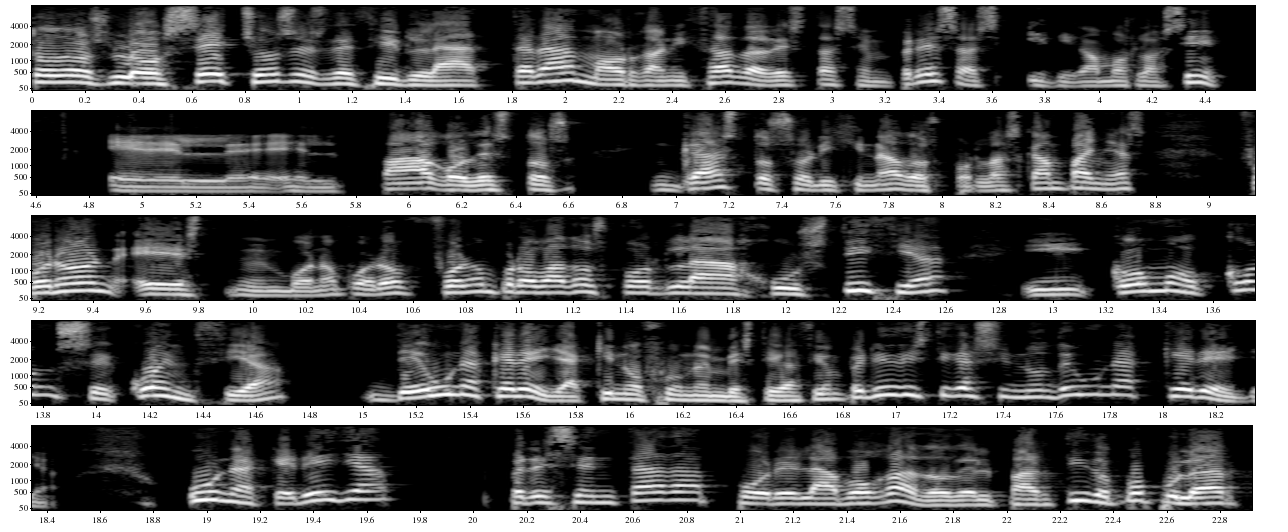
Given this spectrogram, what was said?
todos los hechos, es decir, la trama organizada de estas empresas y, digámoslo así, el, pago de estos gastos originados por las campañas fueron, bueno, fueron, fueron probados por la justicia y como consecuencia de una querella, aquí no fue una investigación periodística, sino de una querella, una querella presentada por el abogado del Partido Popular,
